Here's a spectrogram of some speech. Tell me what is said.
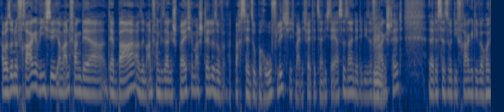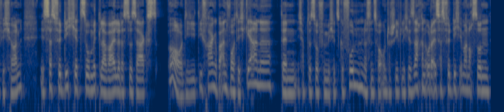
Aber so eine Frage, wie ich sie am Anfang der, der Bar, also am Anfang dieser Gespräche immer stelle, so, was machst du denn so beruflich? Ich meine, ich werde jetzt ja nicht der Erste sein, der dir diese Frage mhm. stellt. Äh, das ist ja so die Frage, die wir häufig hören. Ist das für dich jetzt so mittlerweile, dass du sagst, oh, die, die Frage beantworte ich gerne, denn ich habe das so für mich jetzt gefunden. Das sind zwar unterschiedliche Sachen. Oder ist das für dich immer noch so ein,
